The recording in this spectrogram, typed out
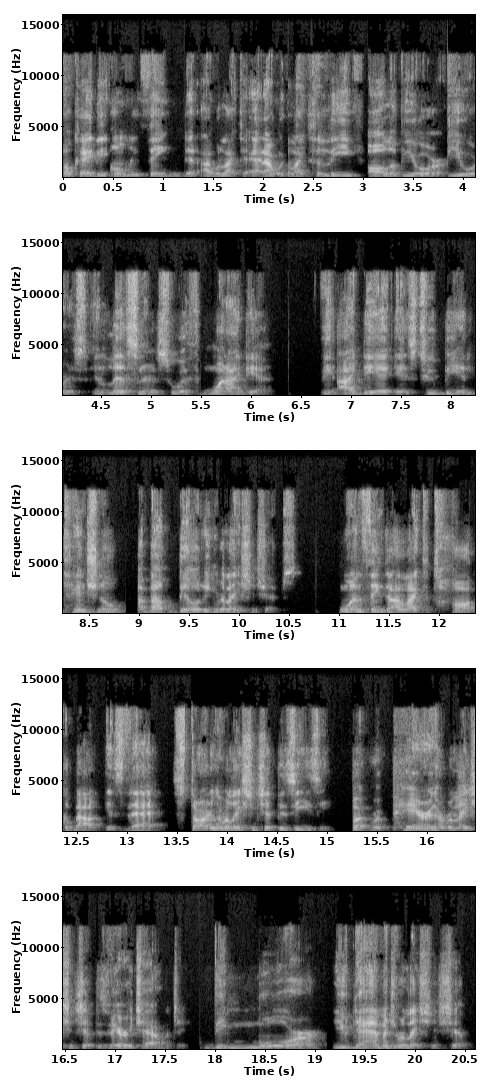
Okay, the only thing that I would like to add, I would like to leave all of your viewers and listeners with one idea. The idea is to be intentional about building relationships. One thing that I like to talk about is that starting a relationship is easy, but repairing a relationship is very challenging. The more you damage a relationship,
